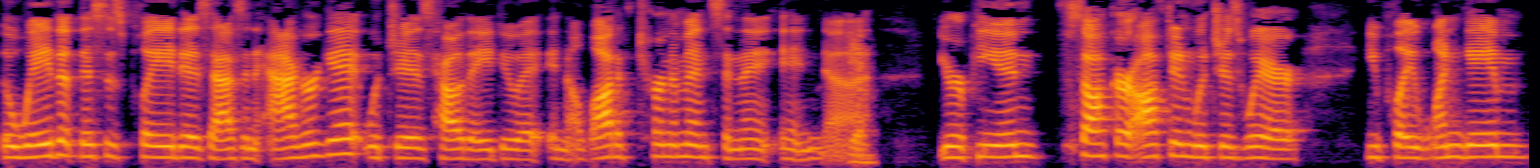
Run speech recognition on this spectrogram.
The way that this is played is as an aggregate, which is how they do it in a lot of tournaments and in, in uh, yeah. European soccer often, which is where you play one game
